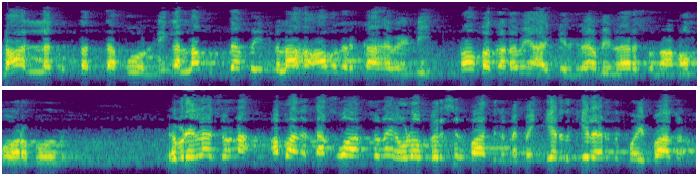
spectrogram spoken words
லால்லக்கும் தத்தப்போல் நீங்க எல்லாம் முத்தப்பீன்களாக ஆவதற்காக வேண்டி நோம்ப கடமையா ஆக்கியிருக்கிறேன் அப்படின்னு வேற சொன்னா நோம்ப வரப்போகுது. இப்படி எல்லாம் சொன்னா அப்ப அந்த தக்குவான்னு சொன்னா எவ்வளவு பெருசுன்னு பாத்துக்கணும் இப்ப இங்க இருந்து கீழே இருந்து போய் பார்க்கணும்.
